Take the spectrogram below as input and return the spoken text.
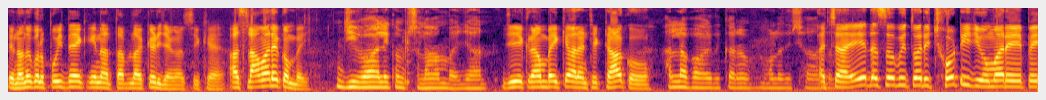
तो उन्होंने को पुछते हैं कि इन्हें तबला कि जगह सीखे असलम भाई। जी वालेकुम सलाम भाई जान। जी इकराम भाई क्या हाल ठीक ठाक हो? अल्लाह पाक दे करम मौला दी शान। अच्छा ए दसो भी तोरी छोटी जी उम्र है पे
